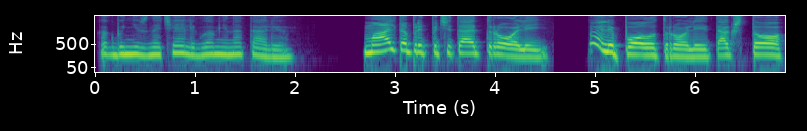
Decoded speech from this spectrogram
как бы невзначай легла мне на талию. Мальта предпочитает троллей. Ну или полутроллей, так что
